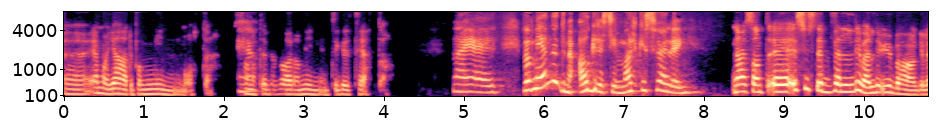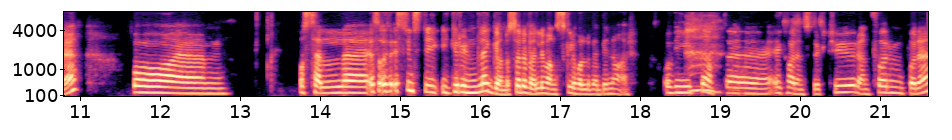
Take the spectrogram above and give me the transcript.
Eh, jeg må gjøre det på min måte, sånn at jeg bevarer min integritet. da. Nei, Hva mener du med aggressiv markedsføring? Nei, sant. Eh, jeg syns det er veldig, veldig ubehagelig å, eh, å selge Jeg syns i grunnleggende så er det veldig vanskelig å holde webinar. Å vite ah. at jeg har en struktur, en form på det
